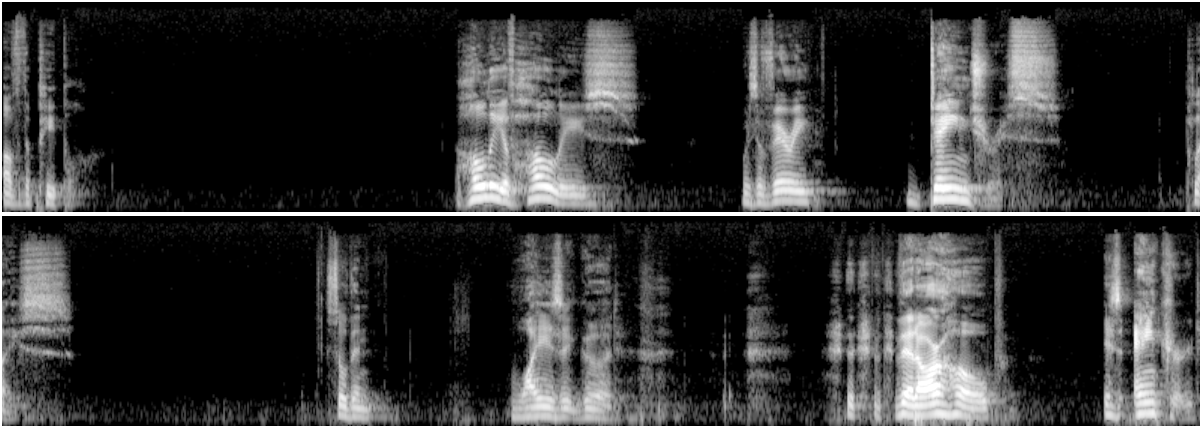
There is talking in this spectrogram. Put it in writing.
of the people. The Holy of Holies was a very dangerous place. So then, why is it good? That our hope is anchored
